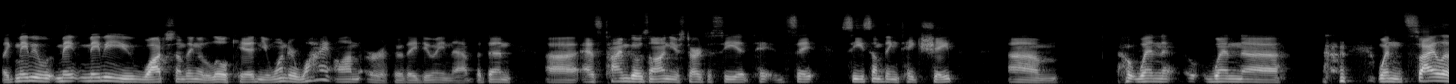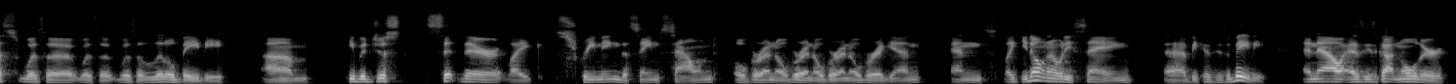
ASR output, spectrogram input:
like maybe maybe you watch something with a little kid and you wonder why on earth are they doing that? But then uh, as time goes on, you start to see it ta- say, see something take shape. Um, when when uh, when Silas was a was a was a little baby, um, he would just sit there like screaming the same sound over and over and over and over again, and like you don't know what he's saying uh, because he's a baby. And now as he's gotten older,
